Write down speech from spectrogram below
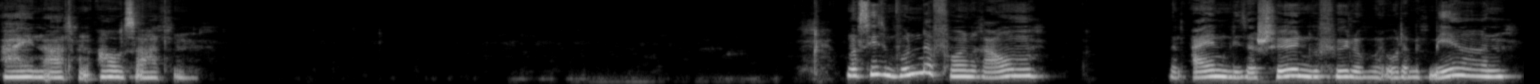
Einatmen, ausatmen. Und aus diesem wundervollen Raum mit einem dieser schönen Gefühle oder mit mehreren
